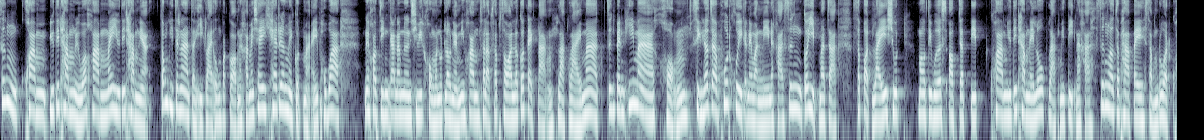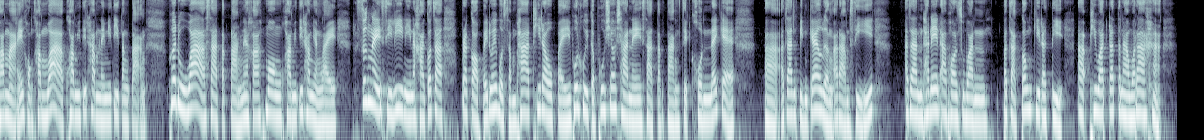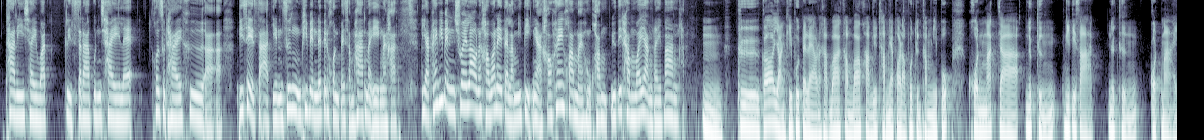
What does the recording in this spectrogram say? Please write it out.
ซึ่งความยุติธรรม หรือว่าความไม่ยุติธรรมเนี่ยต้องพิจารณาจากอีกหลายองค์ประกอบนะคะ ไม่ใช่แค่เรื่องในกฎหมาย เพราะว่าในความจริงการดำเนินชีวิตของมนุษย์เราเนี่ยมีความสลับซับซ้อนแล้วก็แตกต่างหลากหลายมาก จึงเป็นที่มาของสิ่งที่เราจะพูดคุยกันในวันนี้นะคะ ซึ่งก็หยิบมาจากสปอตไลท์ชุด Multiverse of Justice ความยุติธรรมในโลกหลากมิตินะคะ ซึ่งเราจะพาไปสำรวจความหมายของคำว่าความยุติธรรมในมิติต่างๆ เพื่อดูว่าศาสตร์ต่างๆเนี่ยคะมองความยุติธรรมอย่างไร ซึ่งในซีรีส์นี้นะคะก็จะประกอบไปด้วยบทสัมภาษณ์ที่เราไปพูดคุยกับผู้เชี่ยวชาญในศาสตร์ต่างๆ 7 คนได้แก่อาจารย์ปิ่นแก้วเหลืองอารามศรีอาจารย์ธเนศอาพรสุวรรณประจักษ์ก้องกีรติอภิวัตรรัตนาวราหะธานีชัยวัฒน์ กฤษดาบุญชัยและคนสุดท้ายคืออพิเศษสะอาดเย็น ซึ่งพี่เบนได้เป็นคนไปสัมภาษณ์มาเองนะคะ อยากให้พี่เบนช่วยเล่านะคะ ว่าในแต่ละมิติเนี่ยเขาให้ความหมายของความยุติธรรมว่าอย่างไรบ้างค่ะ อืมคือก็อย่างที่พูดไปแล้วนะครับ ว่าคำว่าความยุติธรรมเนี่ยพอเราพูดถึงคำนี้ปุ๊บ คนมักจะนึกถึงนิติศาสตร์ นึกถึงกฎหมาย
